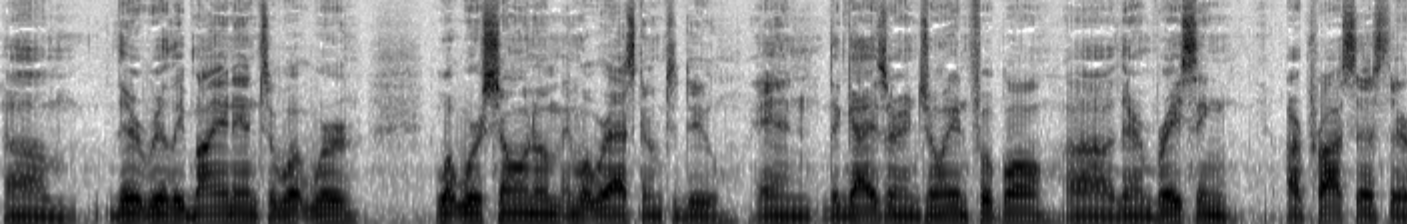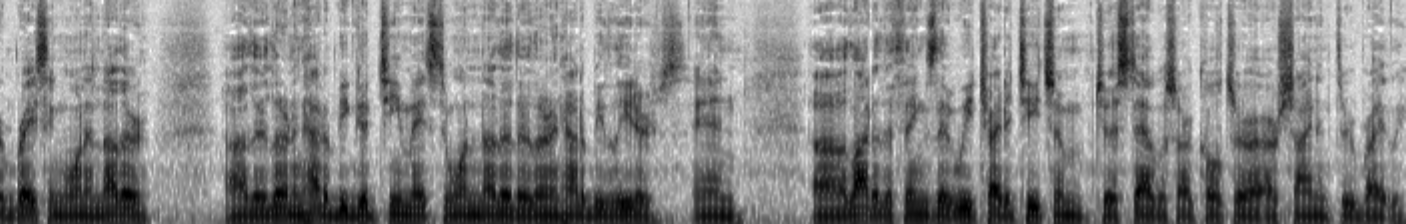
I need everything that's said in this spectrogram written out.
Um, they're really buying into what we're what we're showing them and what we're asking them to do. And the guys are enjoying football. Uh, they're embracing our process. They're embracing one another. Uh, they're learning how to be good teammates to one another. They're learning how to be leaders. And uh, a lot of the things that we try to teach them to establish our culture are, shining through brightly.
